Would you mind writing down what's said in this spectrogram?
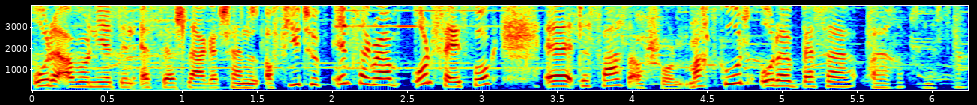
Oder abonniert den SWR Schlager Channel auf YouTube, Instagram und Facebook. Äh, das war's auch schon. Macht's gut oder besser, eure Vanessa.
